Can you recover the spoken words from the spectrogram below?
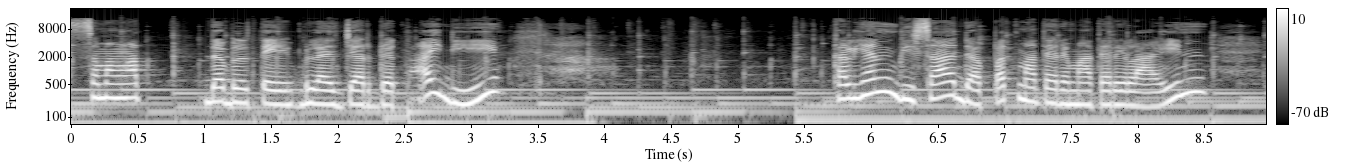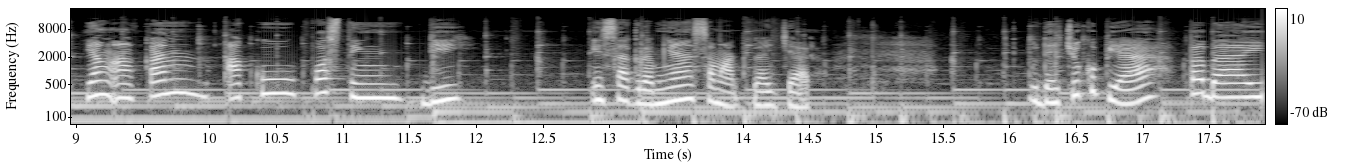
@semangat belajar.id kalian bisa dapat materi-materi lain yang akan aku posting di Instagramnya Semangat Belajar. Udah cukup ya, bye bye.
